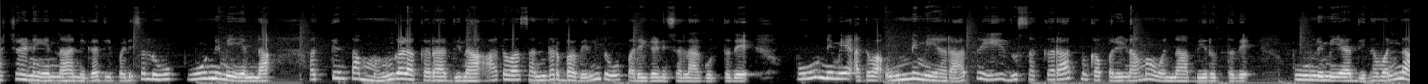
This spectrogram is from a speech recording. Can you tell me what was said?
ಆಚರಣೆಯನ್ನು ನಿಗದಿಪಡಿಸಲು ಪೂರ್ಣಿಮೆಯನ್ನು ಅತ್ಯಂತ ಮಂಗಳಕರ ದಿನ ಅಥವಾ ಸಂದರ್ಭವೆಂದು ಪರಿಗಣಿಸಲಾಗುತ್ತದೆ. ಪೂರ್ಣಿಮೆ ಅಥವಾ ಹುಣ್ಣಿಮೆಯ ರಾತ್ರಿ ಇದು ಸಕಾರಾತ್ಮಕ ಪರಿಣಾಮವನ್ನು ಬೀರುತ್ತದೆ. ಪೂರ್ಣಿಮೆಯ ದಿನವನ್ನು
